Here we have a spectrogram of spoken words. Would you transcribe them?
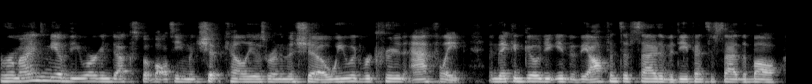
reminds me of the Oregon Ducks football team when Chip Kelly was running the show. We would recruit an athlete and they could go to either the offensive side or the defensive side of the ball.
